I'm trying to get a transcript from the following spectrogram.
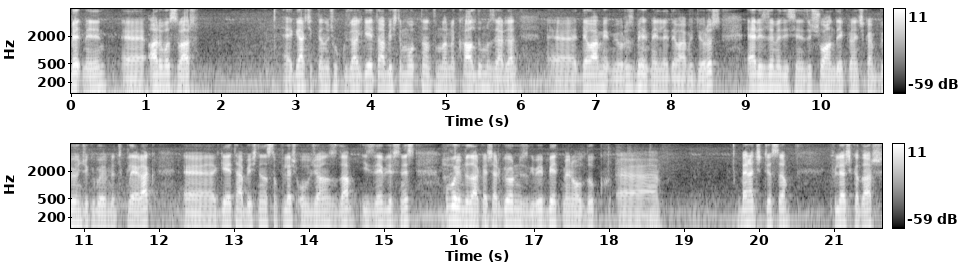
Batman'in eee arabası var. Eee, gerçekten de çok güzel. GTA 5'te mod tanıtımlarına kaldığımız yerden eee, devam etmiyoruz. Batman ile devam ediyoruz. Eğer izlemediyseniz de şu anda ekrana çıkan bir önceki bölümüne tıklayarak eee, GTA 5'te nasıl flash olacağınızı da izleyebilirsiniz. Bu bölümde de arkadaşlar gördüğünüz gibi Batman olduk. Eee ben açıkçası Flash kadar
